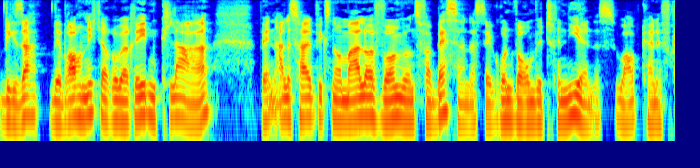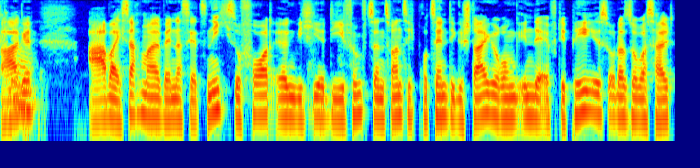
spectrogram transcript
wie gesagt, wir brauchen nicht darüber reden. Klar, wenn alles halbwegs normal läuft, wollen wir uns verbessern. Das ist der Grund, warum wir trainieren. Das ist überhaupt keine Frage. Klar. Aber ich sag mal, wenn das jetzt nicht sofort irgendwie hier die 15, 20-prozentige Steigerung in der FDP ist oder sowas halt,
